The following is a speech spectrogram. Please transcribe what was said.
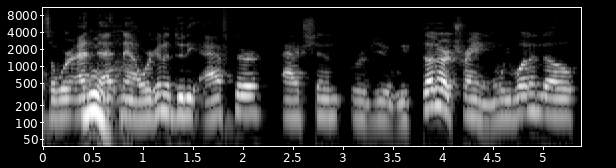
So we're at Ooh. that now. We're going to do the after action review. We've done our training and we want to know,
